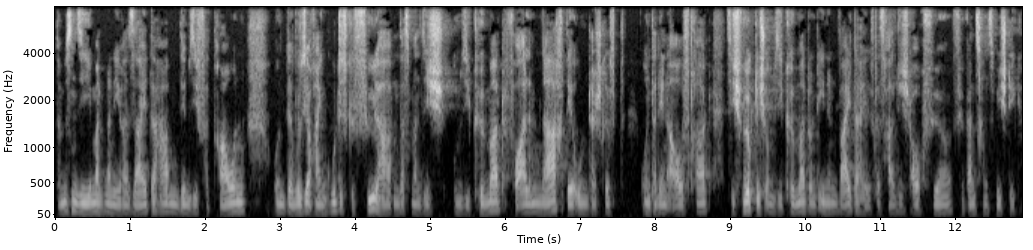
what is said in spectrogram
Da müssen Sie jemanden an Ihrer Seite haben, dem Sie vertrauen und äh, wo Sie auch ein gutes Gefühl haben, dass man sich um Sie kümmert, vor allem nach der Unterschrift unter den Auftrag sich wirklich um sie kümmert und ihnen weiterhilft. Das halte ich auch für, für ganz, ganz wichtig.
